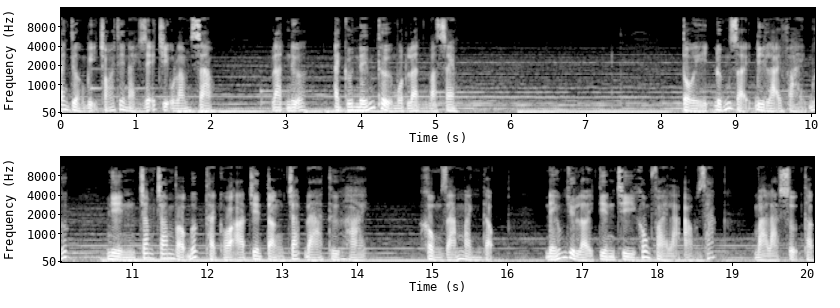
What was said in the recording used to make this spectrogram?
anh tưởng bị trói thế này dễ chịu lắm sao? Lát nữa anh cứ nếm thử một lần mà xem. Tôi đứng dậy đi lại vài bước, nhìn chăm chăm vào bức thạch họa trên tầng cháp đá thứ hai, không dám manh động. Nếu như lời tiên tri không phải là ảo giác mà là sự thật,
